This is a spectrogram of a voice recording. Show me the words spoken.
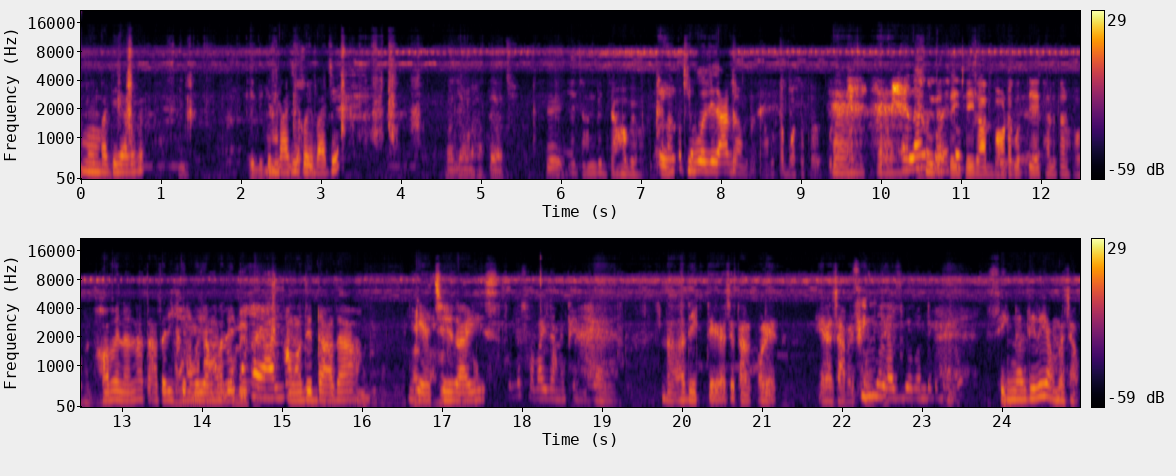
মোমবাতি জ্বালাবে। বাজে কই বাজে? বাজে আমার হাতে আছে। এই হবে হবে। কি বলছে আর ঠাকুরটা বসাতে হবে। হ্যাঁ হ্যাঁ। সেই সেই রাত বারোটা করতে যাই তাহলে তার হবে না। হবে না না তাড়াতাড়ি ফেলব আমাদের আমাদের দাদা গেছে গাইস সবাই জানে হ্যাঁ দাদা দেখতে গেছে তারপরে এরা যাবে ফেলতে সিগন্যাল দিলেই আমরা যাব।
